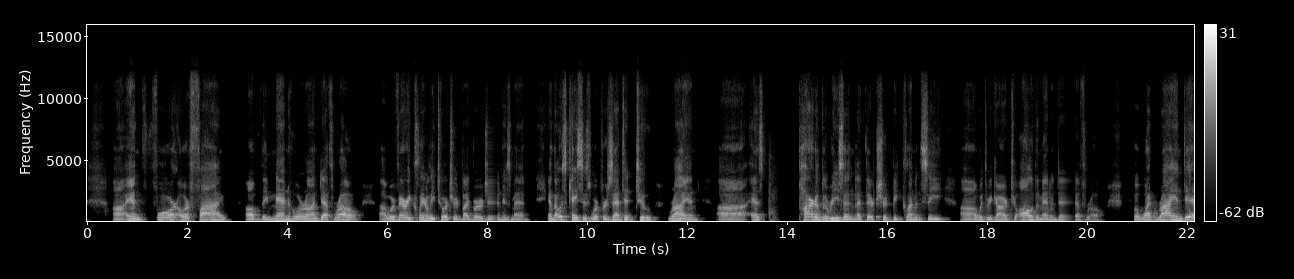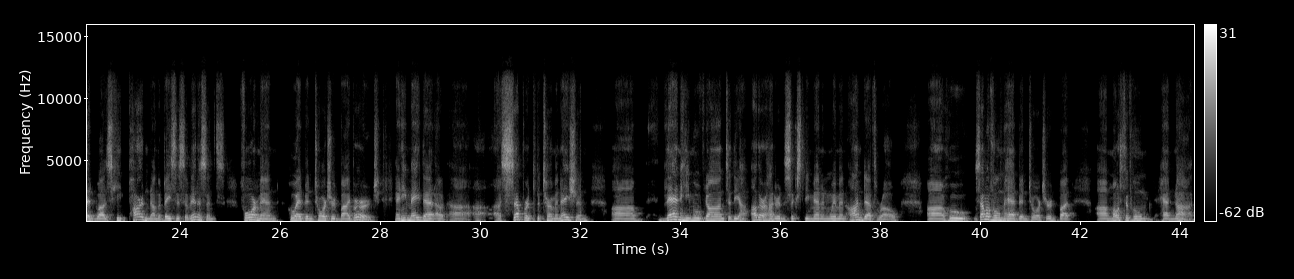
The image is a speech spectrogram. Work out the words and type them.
uh, and four or five of the men who were on death row uh, were very clearly tortured by Burge and his men. And those cases were presented to Ryan uh, as part of the reason that there should be clemency uh, with regard to all of the men in death row. But what Ryan did was he pardoned on the basis of innocence four men who had been tortured by Burge. And he made that a, a, a separate determination. Uh, then he moved on to the other 160 men and women on death row, uh, who some of whom had been tortured, but uh, most of whom had not.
